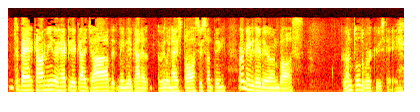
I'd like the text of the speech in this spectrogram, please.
it's a bad economy, they're happy they've got a job, that maybe they've got a, a really nice boss or something, or maybe they're their own boss. Gruntled Workers Day.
